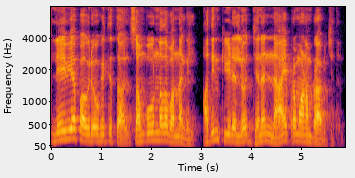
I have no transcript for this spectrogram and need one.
ലേവിയ പൗരോഹിത്യത്താൽ സമ്പൂർണത വന്നെങ്കിൽ അതിൻ കീഴല്ലോ ജനൻ ന്യായപ്രമാണം പ്രാപിച്ചത്.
